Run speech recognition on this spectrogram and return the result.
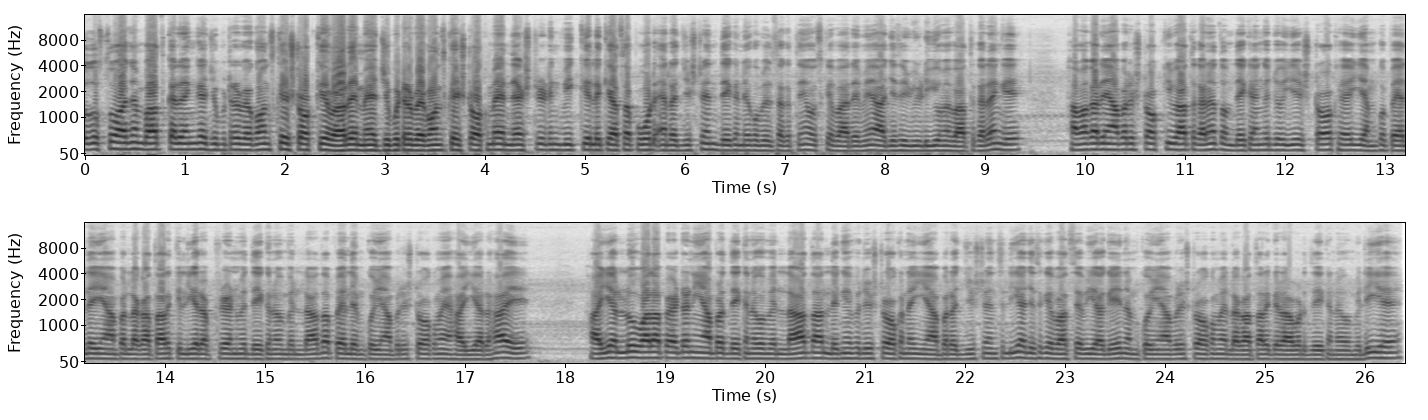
तो दोस्तों, आज हम बात करेंगे जुपिटर वैगॉन्स के स्टॉक के बारे में। जुपिटर वैगॉन्स के स्टॉक में नेक्स्ट ट्रेडिंग वीक के लिए क्या सपोर्ट एंड रजिस्टेंस देखने को मिल सकते हैं, उसके बारे में आज इसी वीडियो में बात करेंगे। हम अगर यहाँ पर स्टॉक की बात करें तो हम देखेंगे जो ये स्टॉक है, ये हमको पहले यहाँ पर लगातार क्लियर अप ट्रेंड में देखने को मिल रहा था। पहले हमको यहाँ पर स्टॉक में हाइयर हाई हाइयर लो वाला पैटर्न यहाँ पर देखने को मिल रहा था, लेकिन फिर स्टॉक ने यहाँ पर रजिस्टेंस लिया, जिसके बाद से अभी अगेन हमको यहाँ पर स्टॉक में लगातार गिरावट देखने को मिली है।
